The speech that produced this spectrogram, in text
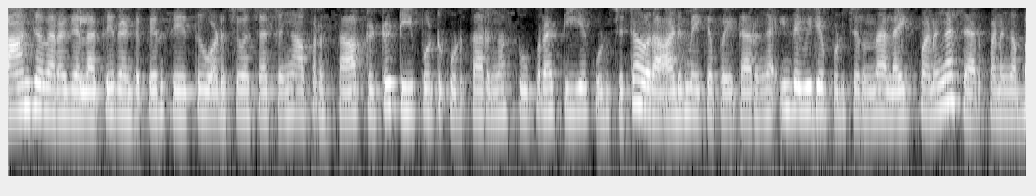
காஞ்ச விறகு எல்லாத்தையும் ரெண்டு பேரும் சேர்த்து உடச்சி வச்சாச்சுங்க. அப்புறம் சாப்பிட்டுட்டு டீ போட்டு கொடுத்தாருங்க. சூப்பராக டீயை குடிச்சிட்டு அவர் ஆடு மேய்க்க போயிட்டாருங்க. இந்த வீடியோ பிடிச்சிருந்தா லைக் பண்ணுங்க ஷேர் பண்ணுங்கள் பை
